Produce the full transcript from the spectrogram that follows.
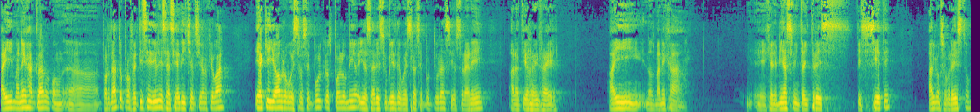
Ahí maneja, claro, con, ah, por tanto, profetiza y diles, así ha dicho el Señor Jehová, he aquí yo abro vuestros sepulcros, pueblo mío, y os haré subir de vuestras sepulturas y os traeré a la tierra de Israel. Ahí nos maneja eh, Jeremías 33, 17, algo sobre esto.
